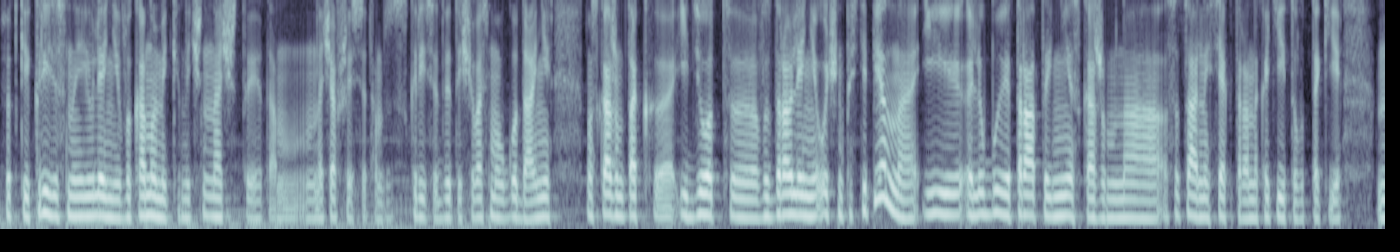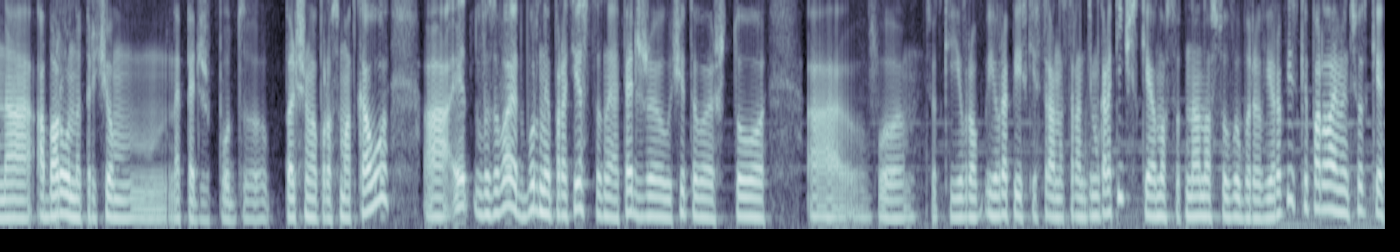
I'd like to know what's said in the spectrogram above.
все-таки кризисные явления в экономике, нач- начатые, там, начавшиеся там, с кризиса 2008 года, они, ну, скажем так, идет э, выздоровление очень постепенно, и любые траты не, скажем, на социальный сектор, а на какие-то вот такие, на оборону, причем, опять же, под э, большим вопросом от кого, а это вызывает бурные протесты, ну, опять же, учитывая, что а, в все-таки европейские страны, страны демократические, а у нас тут на носу выборы в Европейский парламент, все-таки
